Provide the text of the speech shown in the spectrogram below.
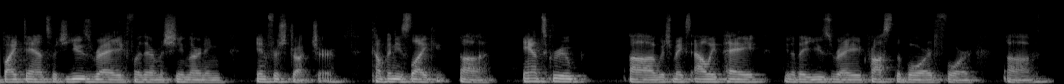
ByteDance, which use Ray for their machine learning infrastructure. Companies like uh, Ant Group, uh, which makes Alipay, you know, they use Ray across the board for um,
